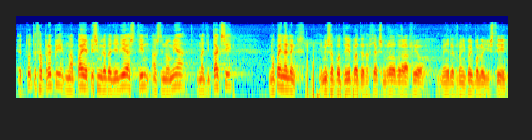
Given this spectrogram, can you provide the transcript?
Ε, τότε θα πρέπει να πάει επίσημη καταγγελία στην αστυνομία να κοιτάξει να πάει να ελέγξει. Εμείς από ό,τι είπατε, θα φτιάξουμε πρώτα το γραφείο με ηλεκτρονικό υπολογιστή,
